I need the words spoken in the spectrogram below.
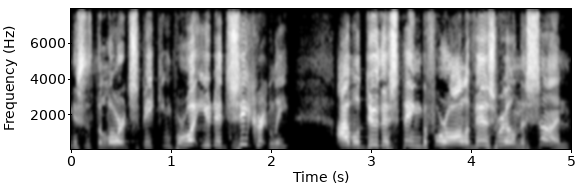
this is the Lord speaking, for what you did secretly, I will do this thing before all of Israel and the sun.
